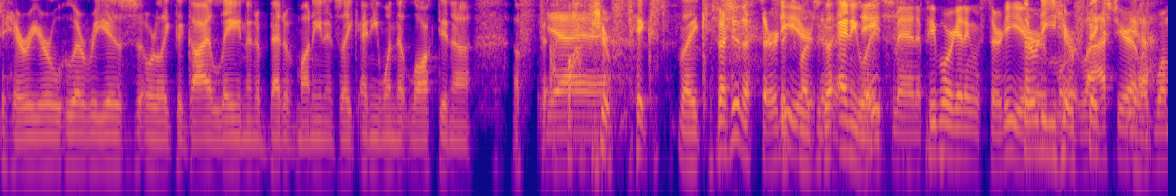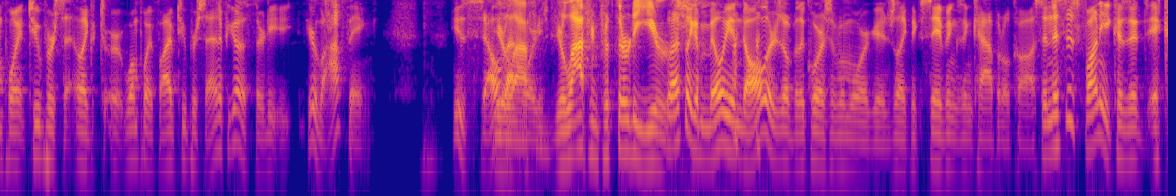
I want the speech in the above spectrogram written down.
Harry or whoever he is, or like the guy laying in a bed of money, and it's like anyone that locked in a, a, f- Yeah. a five year fixed, like Especially the 30 years ago. Anyways. States, man, if people were getting 30 year, 30 year or last fixed, year at yeah. like 1.2%, like t- or 1.52%, if you got a 30, you're laughing. You sell you're that laughing. mortgage. You're laughing for 30 years. Well, that's like a million dollars over the course of a mortgage, like the savings and capital costs. And this is funny because it, it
